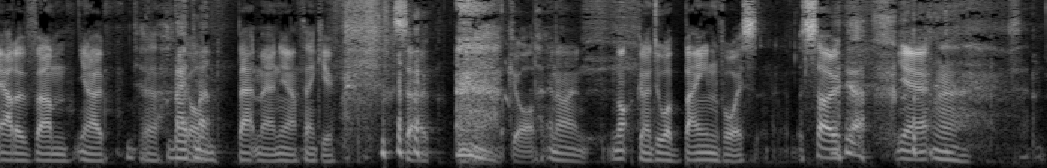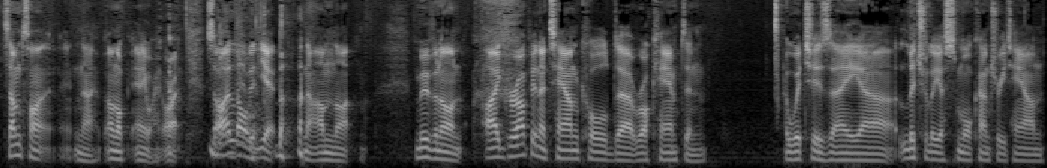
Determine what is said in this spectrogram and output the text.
out of um, you know uh, Batman. God, Batman. Yeah, thank you. So, God, and I'm not going to do a Bane voice. So Yeah. yeah. uh, Sometimes no, I'm not. Anyway, all right. So No, I live in yeah. No, I'm not. Moving on. I grew up in a town called uh, Rockhampton, which is a uh, literally a small country town.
